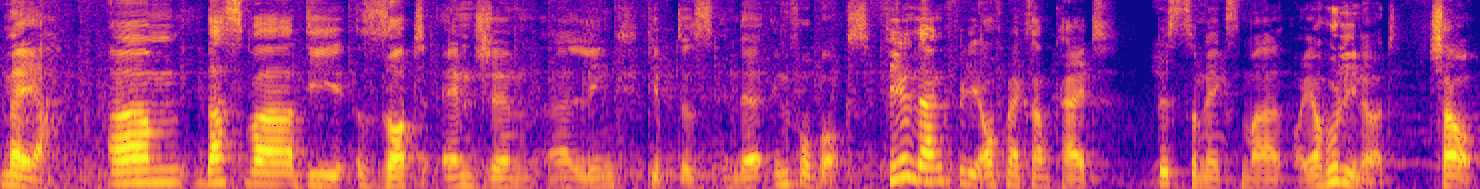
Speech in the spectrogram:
Naja, ähm, das war die SOT Engine. Äh, Link gibt es in der Infobox. Vielen Dank für die Aufmerksamkeit. Bis zum nächsten Mal. Euer Huli Nerd. Ciao.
